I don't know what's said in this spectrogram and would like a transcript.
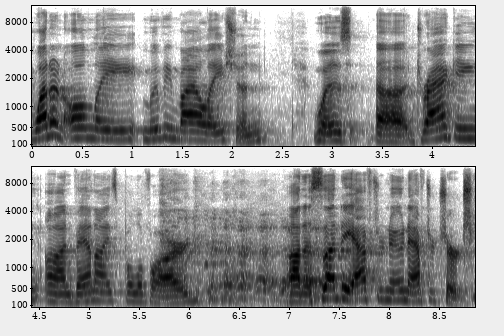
one and only moving violation was uh, dragging on Van Nuys Boulevard on a Sunday afternoon after church.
